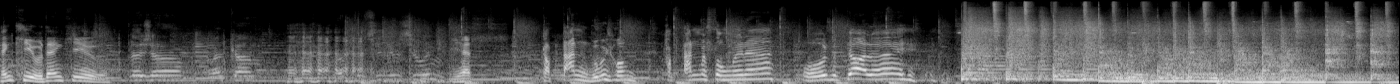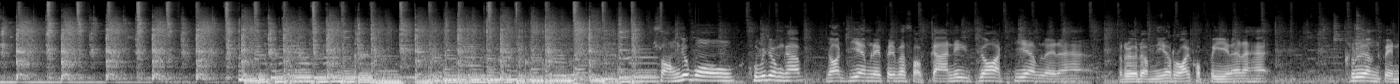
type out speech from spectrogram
thank you thank you Pleasure. Welcome. Hope to see you soon. yes กับตันคุณผู้ชมกับตันมาส่งเลยนะ โอ้โหสุดยอดเลย สองชั่วโมงคุณผู้ชมครับ ยอดเยี่ยมเลยเป็นประสบการณ์ที่ยอดเยี่ยมเลยนะฮะ เรือลำนี้ร้อยกว่าปีแล้วนะฮะ เครื่องเป็น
